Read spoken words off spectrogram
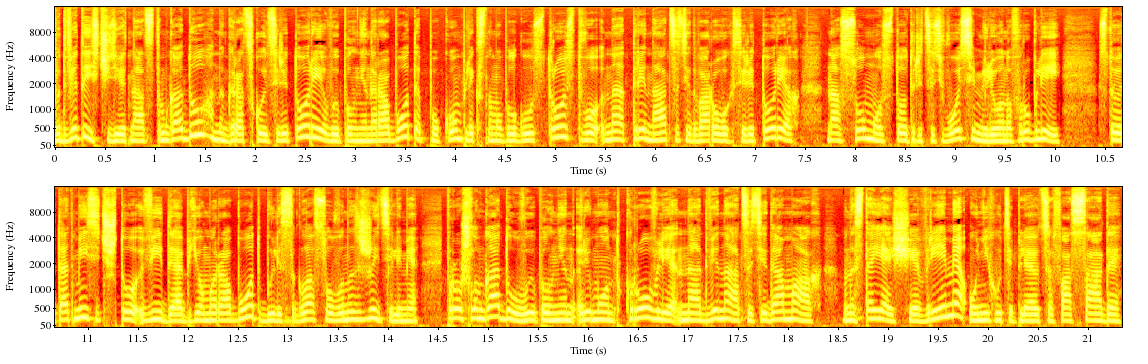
В 2019 году на городской территории выполнены работы по комплексному благоустройству на 13 дворовых территориях на сумму 138 миллионов рублей. Стоит отметить, что виды и объемы работ были согласованы с жителями. В прошлом году выполнен ремонт кровли на 12 домах. В настоящее время у них утепляются фасады.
